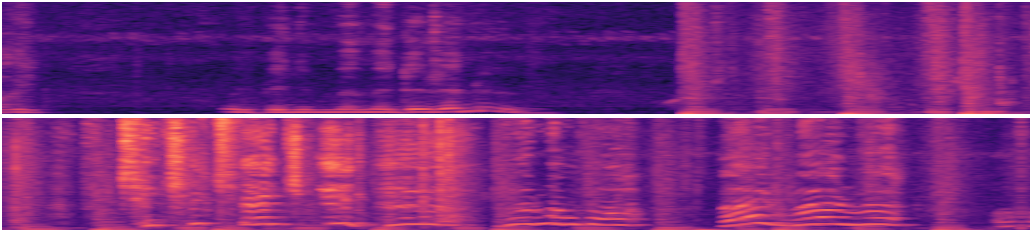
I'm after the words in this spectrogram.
Ay. Ay benim Mehmet Eren'im. Çekil. Ver onu da. Ver ver ver. Ah,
